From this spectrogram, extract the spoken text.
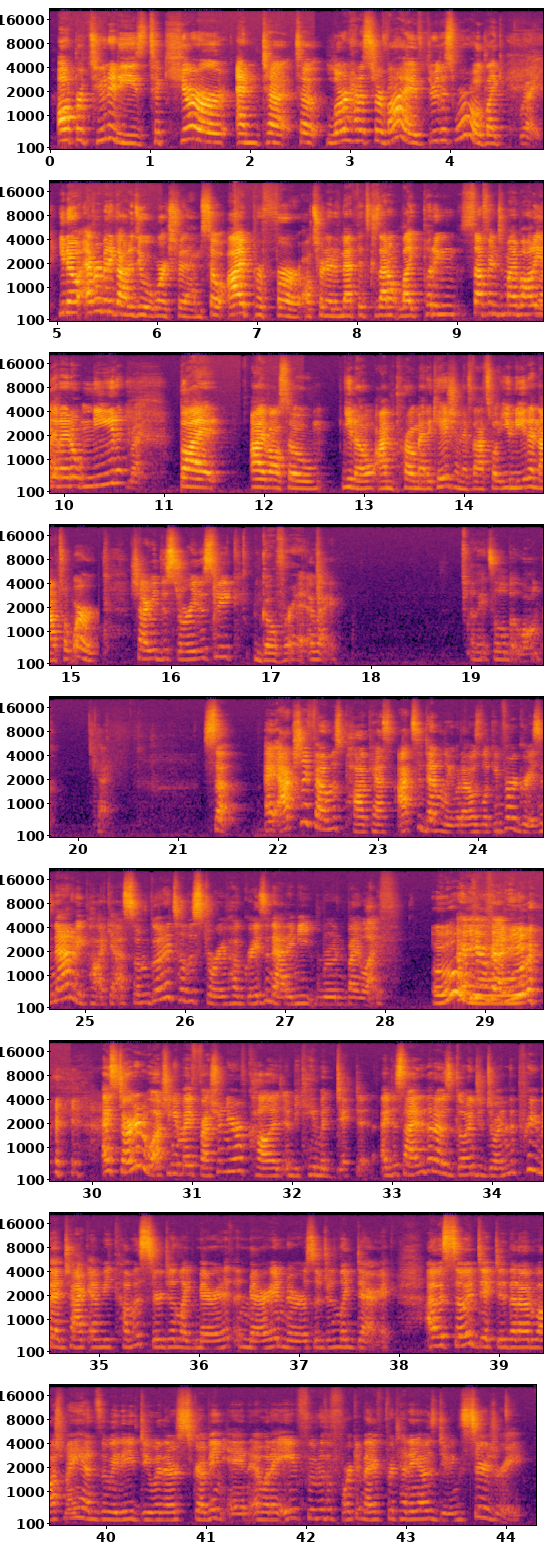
opportunities to cure and to, to learn how to survive through this world. Like, Right. you know, everybody got to do what works for them. So I prefer alternative methods because I don't like putting stuff into my body that I don't need. Right. But I've also, you know, I'm pro medication if that's what you need and that's what works. Should I read the story this week? Go for it. Okay. Okay, it's a little bit long. Okay. So, I actually found this podcast accidentally when I was looking for a Grey's Anatomy podcast, so I'm going to tell the story of how Grey's Anatomy ruined my life. Oh, Are you ready? I started watching it my freshman year of college and became addicted. I decided that I was going to join the pre med track and become a surgeon like Meredith and marry a neurosurgeon like Derek. I was so addicted that I would wash my hands the way they do when they're scrubbing in, and when I ate food with a fork and knife, pretending I was doing surgery.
